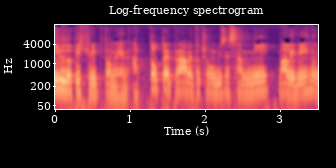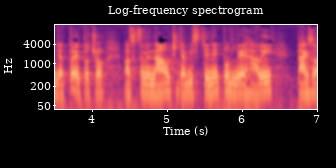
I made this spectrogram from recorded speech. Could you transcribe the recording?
idú do tých kryptomien. A toto je práve to, čomu by sme sa my mali vyhnúť a to je to, čo vás chceme naučiť, aby ste nepodliehali tzv.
